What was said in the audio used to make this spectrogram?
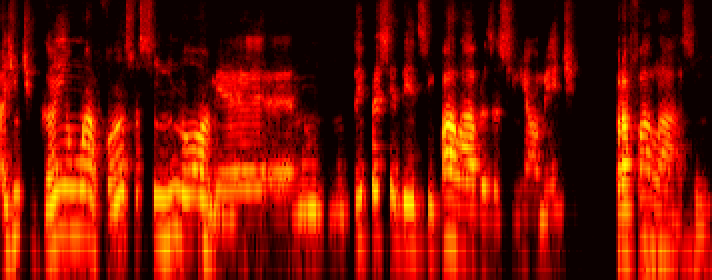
a gente ganha um avanço assim enorme. É, é não, não, tem precedentes em palavras assim realmente para falar assim.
